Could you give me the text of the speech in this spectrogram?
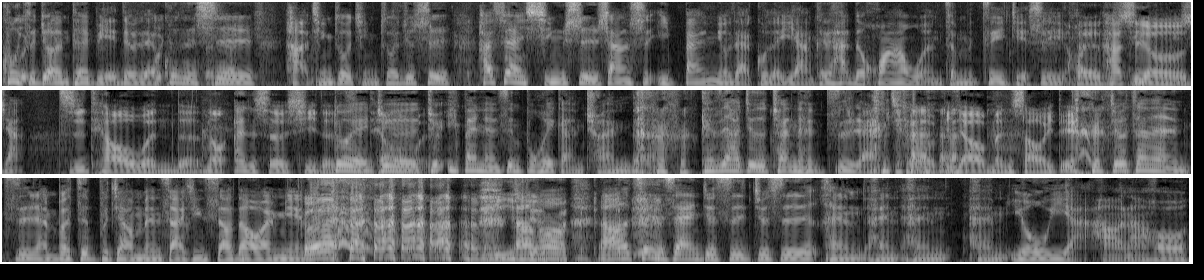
裤子就很特别，对不对？裤子是好，请坐，请坐。就是它虽然形式上是一般牛仔裤的一样，可是它的花纹怎么自己解释一下？对，它是有像。直条纹的那种暗色系的，对，就就一般男生不会敢穿的，可是他就是穿的很自然，就比较闷骚一点，就穿的很自然，不，这不叫闷骚，已经骚到外面了，很明显。然后，然后衬衫就是就是很很很很优雅哈，然后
